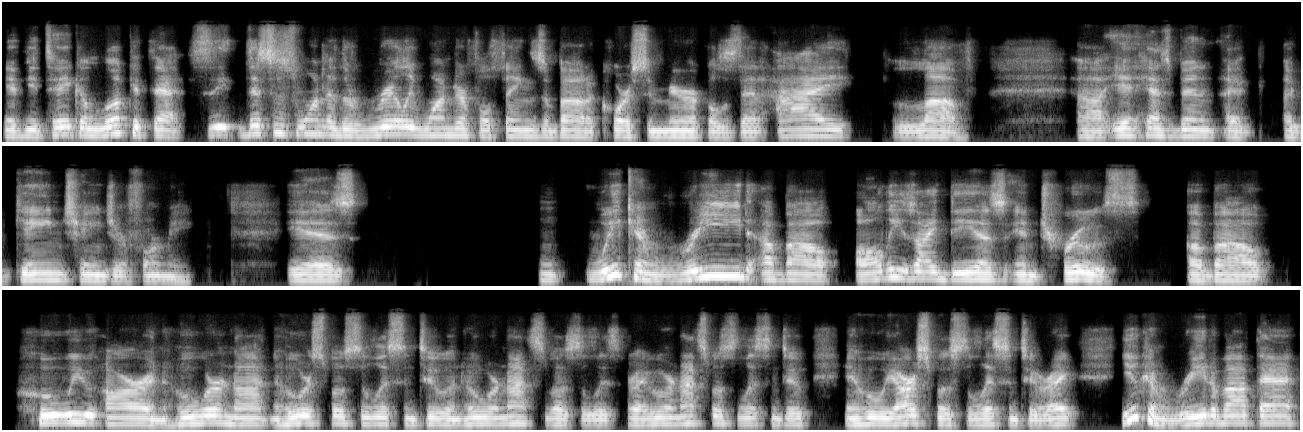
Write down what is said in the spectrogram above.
If you take a look at that, see, this is one of the really wonderful things about A Course in Miracles that I love. Uh, it has been a, a game changer for me, is we can read about all these ideas and truths about who we are and who we're not and who we're supposed to listen to and who we're not supposed to listen right who we're not supposed to listen to and who we are supposed to listen to right? You can read about that.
